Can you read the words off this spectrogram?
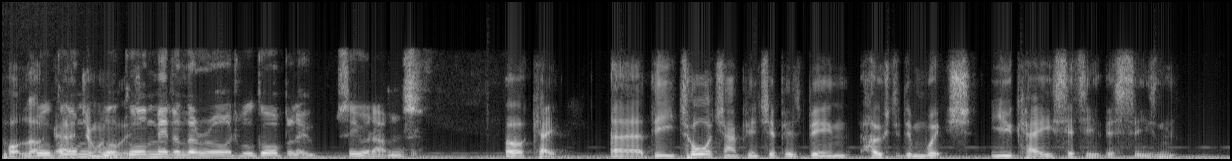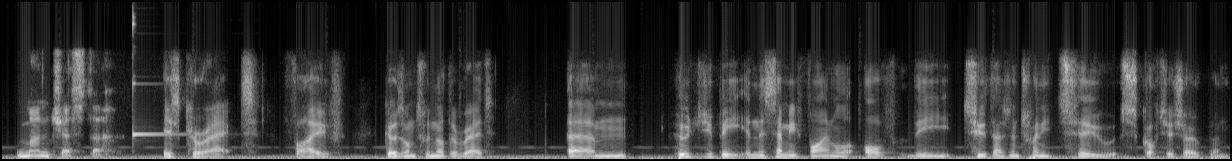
potluck? we'll go. uh, we'll go middle of the road. We'll go blue. See what happens. Okay. Uh, the Tour Championship is being hosted in which UK city this season? Manchester. Is correct. Five goes on to another red. Um, who did you beat in the semi-final of the 2022 Scottish Open?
